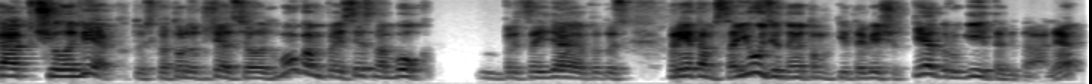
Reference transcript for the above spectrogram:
Как человек, то есть который заключает союз с Богом, естественно, Бог присоединяет, то есть при этом союзе дает ему какие-то вещи, те, другие и так далее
